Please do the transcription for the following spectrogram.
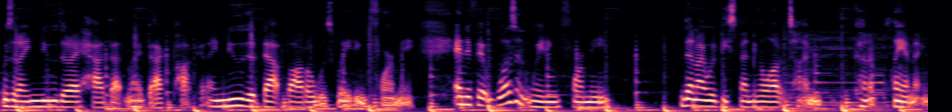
was that I knew that I had that in my back pocket. I knew that that bottle was waiting for me. And if it wasn't waiting for me, then I would be spending a lot of time kind of planning.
